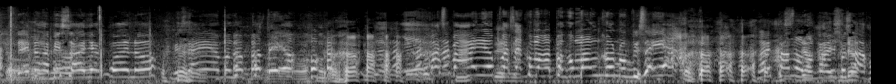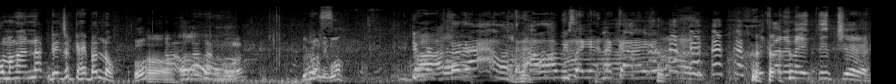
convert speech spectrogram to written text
Dahil mga Bisaya ko ano, Bisaya mga puti oh. Mas maayo pa sa ako mga pagumangkon mo Bisaya. Ay paano lang kayo pa oh. sa ako mga anak, di sa kahibalo. Oh. Una lang. What? Good one, mo. Di ba tara, tara Bisaya na kayo. Ikaw na may teacher.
